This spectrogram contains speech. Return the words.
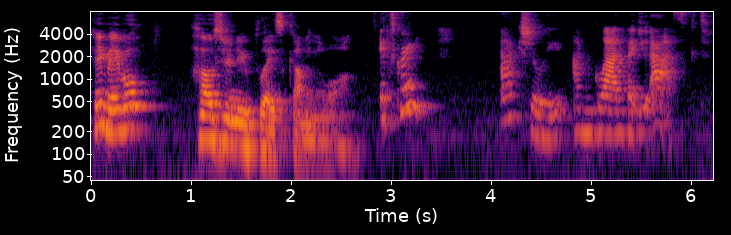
Hey, Mabel. How's your new place coming along? It's great. Actually, I'm glad that you asked.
